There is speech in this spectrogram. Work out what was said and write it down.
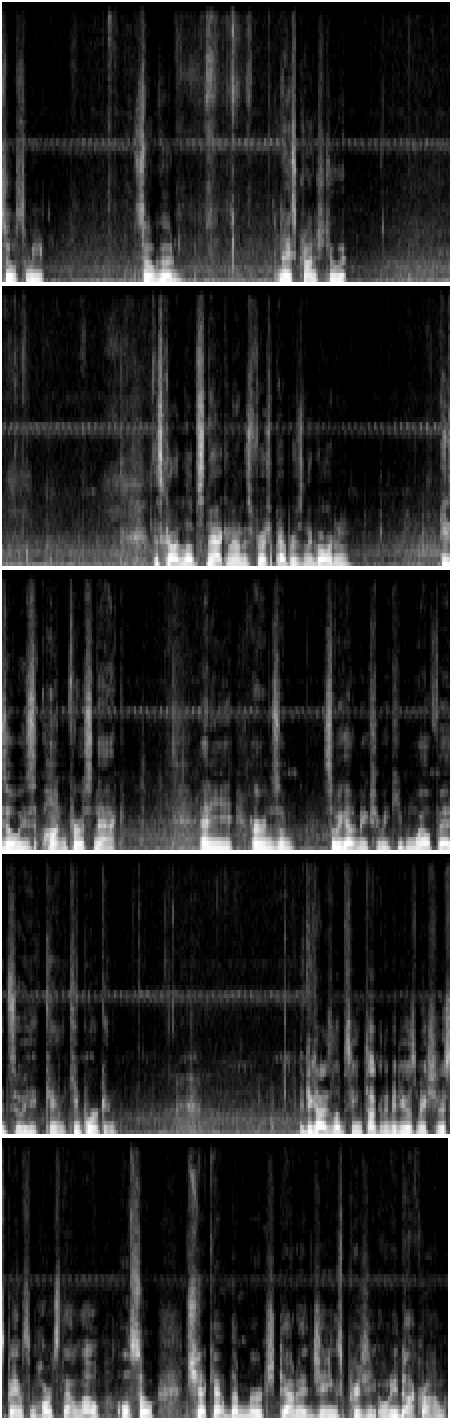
So sweet. So good. Nice crunch to it. This guy loves snacking on his fresh peppers in the garden. He's always hunting for a snack and he earns them. So we got to make sure we keep him well fed so he can keep working. If you guys love seeing Tuck in the videos, make sure to spam some hearts down low. Also, check out the merch down at jamesprigioni.com.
